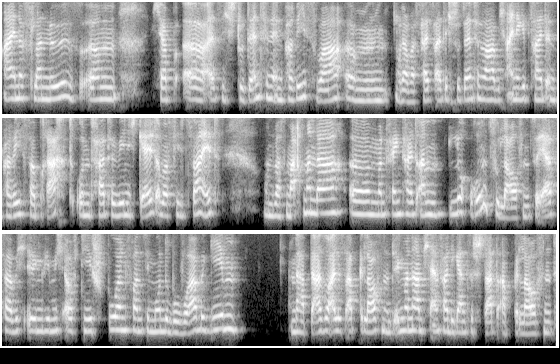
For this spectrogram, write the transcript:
eine Flaneuse. Ähm, ich habe, äh, als ich Studentin in Paris war, ähm, oder was heißt, als ich Studentin war, habe ich einige Zeit in Paris verbracht und hatte wenig Geld, aber viel Zeit. Und was macht man da? Äh, man fängt halt an, rumzulaufen. Zuerst habe ich irgendwie mich auf die Spuren von Simone de Beauvoir begeben und habe da so alles abgelaufen und irgendwann habe ich einfach die ganze Stadt abgelaufen.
